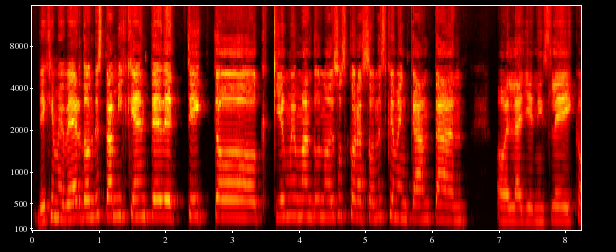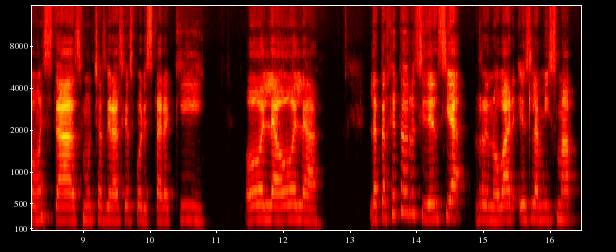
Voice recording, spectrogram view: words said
Déjeme ver dónde está mi gente de TikTok. ¿Quién me manda uno de esos corazones que me encantan? Hola Jenny Slay, ¿cómo estás? Muchas gracias por estar aquí. Hola, hola. La tarjeta de residencia renovar es la misma,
